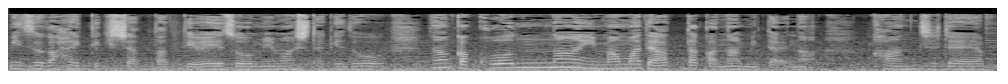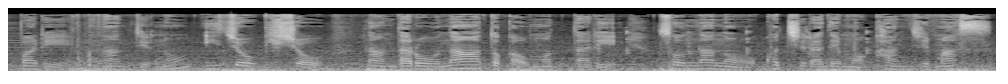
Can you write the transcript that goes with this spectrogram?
水が入ってきちゃったっていう映像を見ましたけどなんかこんなん今まであったかなみたいな感じでやっぱり何て言うの？異常気象なんだろうなとか思ったりそんなのをこちらでも感じます、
